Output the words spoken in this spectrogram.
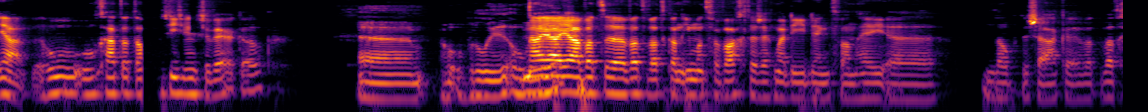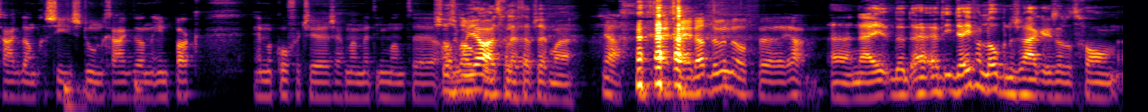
ja, hoe, hoe gaat dat dan precies in zijn werk ook? Uh, hoe bedoel je? Hoe nou ja, ja wat, uh, wat, wat kan iemand verwachten, zeg maar, die denkt van, hé, hey, uh, lopende zaken, wat, wat ga ik dan precies doen? Ga ik dan in pak en mijn koffertje, zeg maar, met iemand... Zoals ik met jou uitgelegd heb, zeg maar. Ja, ga, ga je dat doen? Of, ja? nee, de, de, het idee van lopende zaken is dat het gewoon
